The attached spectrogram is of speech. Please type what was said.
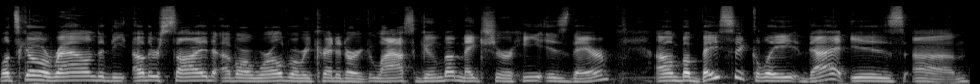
Let's go around the other side of our world where we created our last Goomba. Make sure he is there. Um, but basically, that is um,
